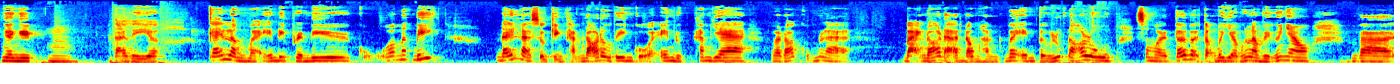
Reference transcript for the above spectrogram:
nghề nghiệp ừ. tại vì uh, cái lần mà em đi premiere của mắt biết đấy là sự kiện thảm đỏ đầu tiên của em được tham gia và đó cũng là bạn đó đã đồng hành với em từ lúc đó luôn. Xong rồi tới vậy tận bây giờ vẫn làm việc với nhau và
